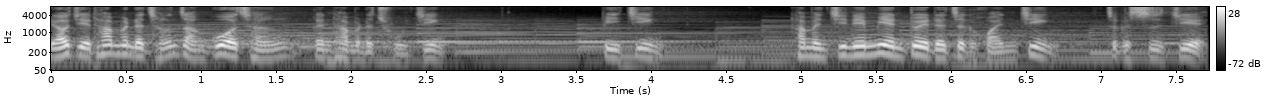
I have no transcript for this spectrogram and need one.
了解他们的成长过程跟他们的处境，毕竟。他们今天面对的这个环境、这个世界，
